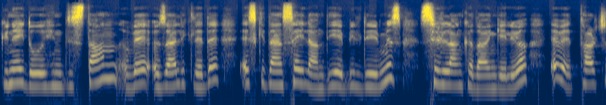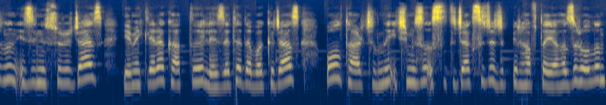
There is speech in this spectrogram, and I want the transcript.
Güneydoğu Hindistan ve özellikle de eskiden Seylan diye bildiğimiz Sri Lanka'dan geliyor. Evet tarçının izini süreceğiz. Yemeklere kattığı lezzete de bakacağız. Bol tarçınlı içimizi ısıtacak sıcacık bir haftaya hazır olun.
